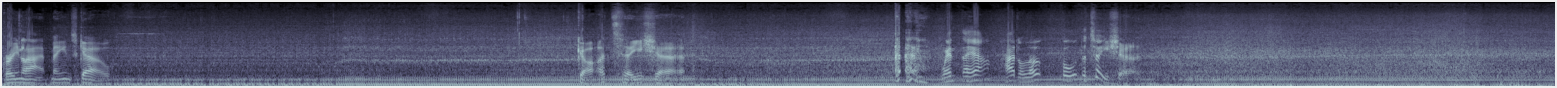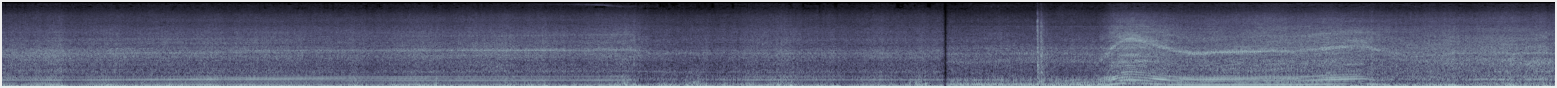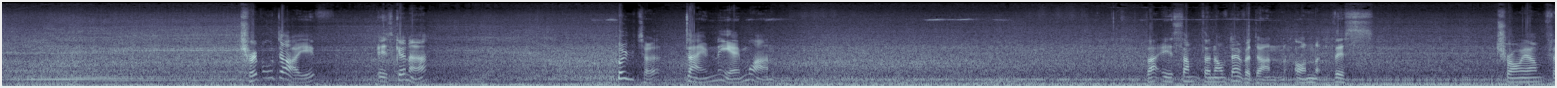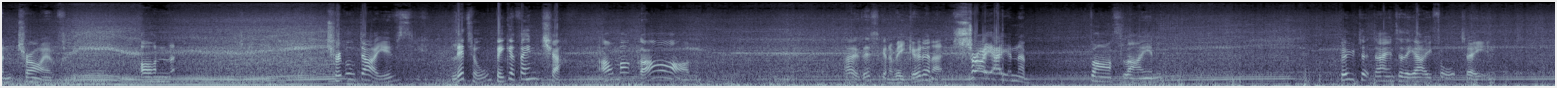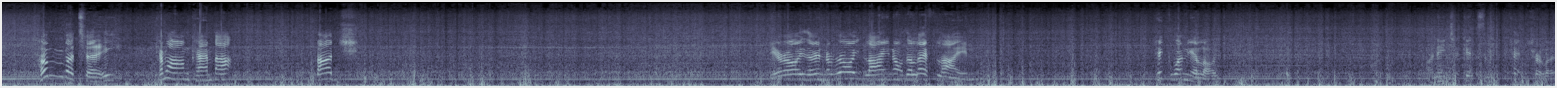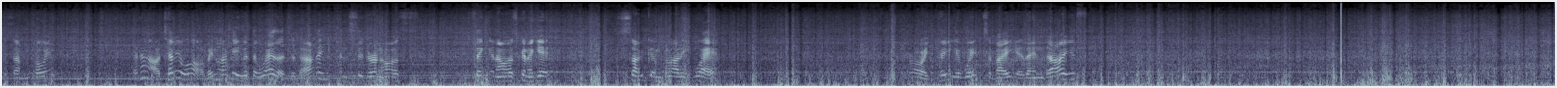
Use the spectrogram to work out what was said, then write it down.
Green light means go. Got a t-shirt. Went there, had a look, bought the t-shirt. Dave is gonna boot it down the M1. That is something I've never done on this triumphant triumph. On Triple Dave's Little Big Adventure. Oh my god. Oh, this is going to be good, isn't it? Straight out in the fast lane boot it down to the A14 Humber T come on camber. Budge. You're either in the right lane or the left lane pick one you like. I need to get some petrol at some point no, I'll tell you what, I've been lucky with the weather today, considering I was thinking I was going to get soaking bloody wet. Right, keep your wits about you then, Dave.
